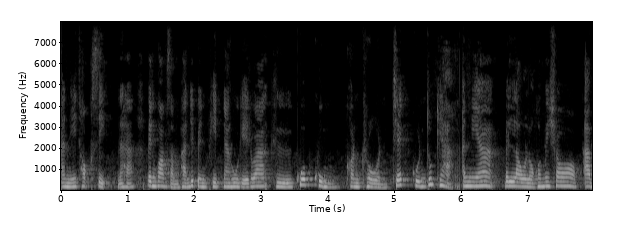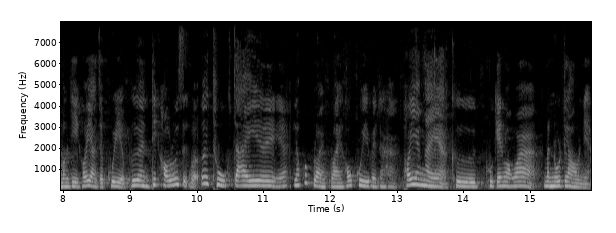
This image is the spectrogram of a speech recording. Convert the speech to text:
อันนี้ท็อกซิกนะคะ เป็นความสัมพันธ์ที่เป็นพิษนะครูเกตว่าคือควบคุมคอนโทรลเช็คคุณทุกอย่าง อันเนี้ยเป็นเราเราก็ไม่ชอบอะบางทีเขาอยากจะคุยกับเพื่อนที่เขารู้สึกว่าเออถูกใจอะไรอย่างเงี้ยแล้วก็ปล่อยปล่อยเขาคุยไปนะคะเพราะยังไงอะคือครูเกตมองว่ามนุษย์เราเนี่ย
